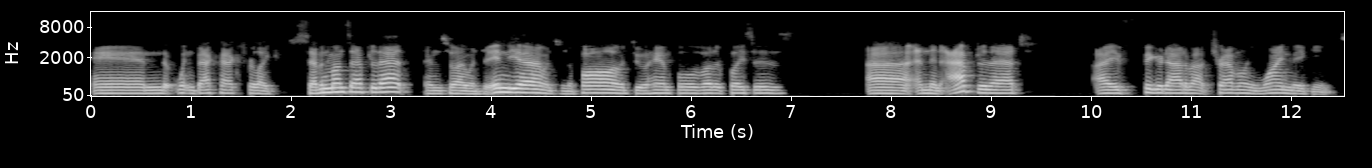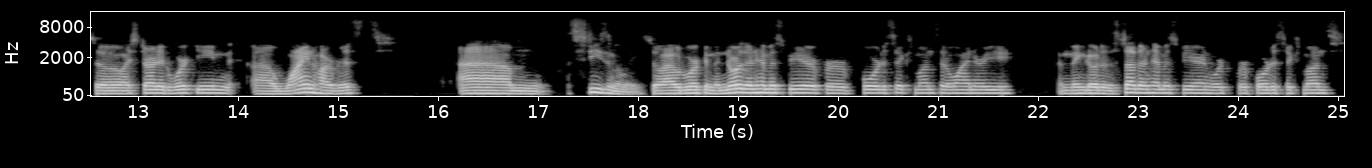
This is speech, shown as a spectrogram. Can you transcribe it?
and went and backpacked for like seven months after that. And so I went to India, I went to Nepal, I went to a handful of other places. Uh, and then after that, I figured out about traveling winemaking. So I started working uh, wine harvests um, seasonally. So I would work in the northern hemisphere for four to six months at a winery, and then go to the southern hemisphere and work for four to six months.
